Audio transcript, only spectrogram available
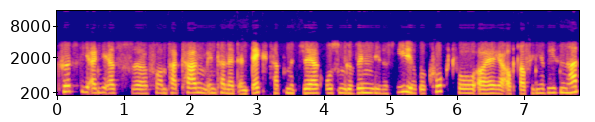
kürzlich, eigentlich erst äh, vor ein paar Tagen im Internet entdeckt, habe mit sehr großem Gewinn dieses Video geguckt, wo er ja auch darauf hingewiesen hat.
